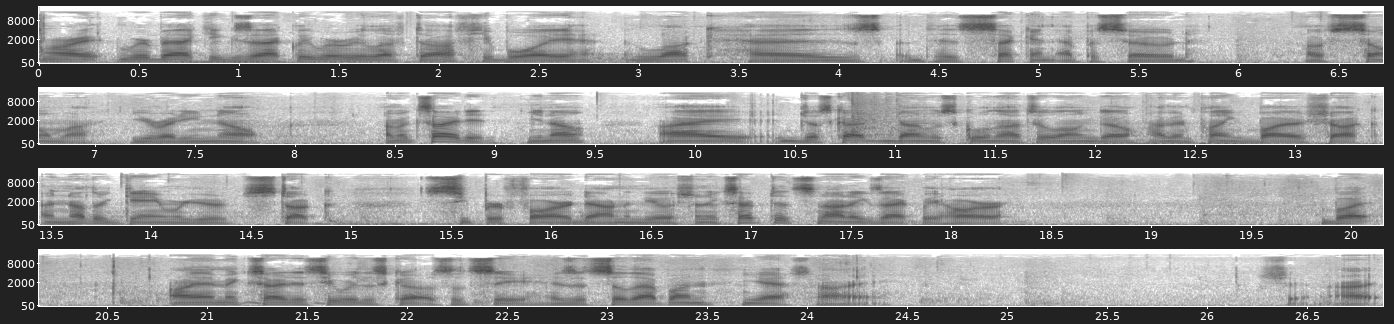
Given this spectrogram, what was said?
Alright, we're back exactly where we left off. Your boy Luck has his second episode of Soma. You already know. I'm excited, you know? I just got done with school not too long ago. I've been playing Bioshock, another game where you're stuck super far down in the ocean, except it's not exactly horror. But I am excited to see where this goes. Let's see. Is it still that button? Yes, alright. Shit, alright.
